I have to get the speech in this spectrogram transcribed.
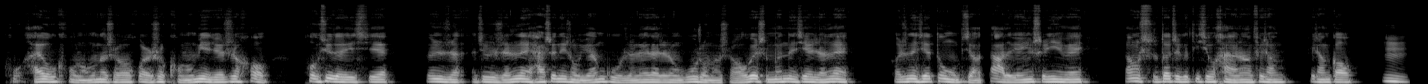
恐还有恐龙的时候，或者是恐龙灭绝之后，后续的一些跟人，就是人类还是那种远古人类的这种物种的时候，为什么那些人类和那些动物比较大的原因，是因为当时的这个地球含氧量非常非常高。嗯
